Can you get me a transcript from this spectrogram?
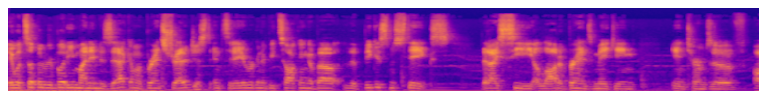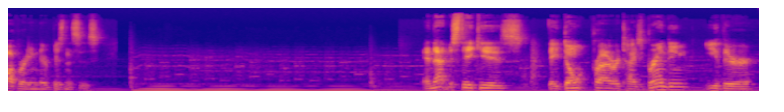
Hey, what's up, everybody? My name is Zach. I'm a brand strategist, and today we're going to be talking about the biggest mistakes that I see a lot of brands making in terms of operating their businesses. And that mistake is they don't prioritize branding. Either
